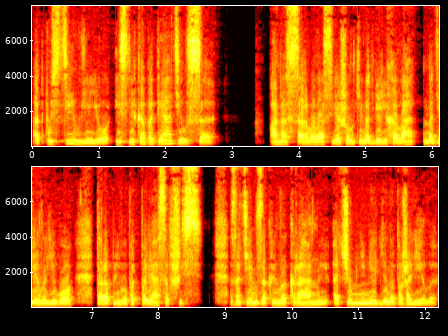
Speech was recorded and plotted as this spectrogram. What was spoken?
отпустил ее и слегка попятился. Она сорвала с вешалки на двери халат, надела его, торопливо подпоясавшись. Затем закрыла краны, о чем немедленно пожалела.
